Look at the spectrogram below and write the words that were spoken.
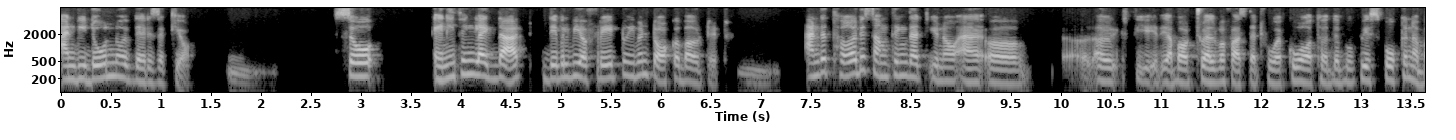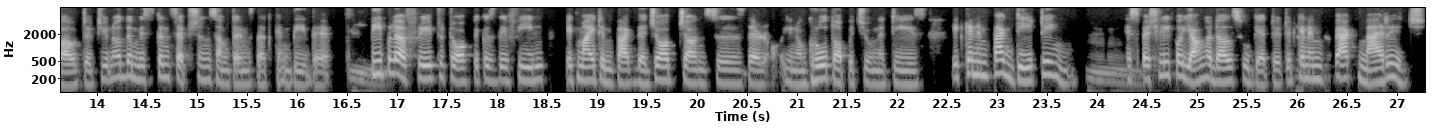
and we don't know if there is a cure. Mm. So anything like that, they will be afraid to even talk about it. And the third is something that you know uh, uh, uh, about 12 of us that who have co-authored the book we've spoken about it. You know the misconceptions sometimes that can be there. Mm. people are afraid to talk because they feel it might impact their job chances their you know growth opportunities. It can impact dating mm. especially for young adults who get it. It can impact marriage.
